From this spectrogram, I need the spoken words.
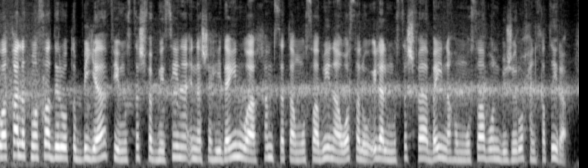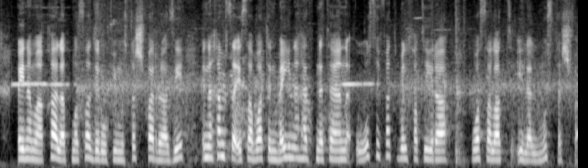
وقالت مصادر طبية في مستشفى ابن سينا إن شهيدين وخمسة مصابين وصلوا إلى المستشفى بينهم مصاب بجروح خطيرة. بينما قالت مصادر في مستشفى الرازي إن خمس إصابات بينها اثنتان وصفت بالخطيرة وصلت إلى المستشفى.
